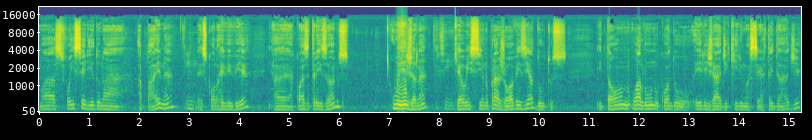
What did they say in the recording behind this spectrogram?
mas foi inserido na APAI, né? Uhum. A Escola Reviver, há quase três anos. O EJA, né? Sim. Que é o ensino para jovens e adultos. Então, o aluno, quando ele já adquire uma certa idade,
